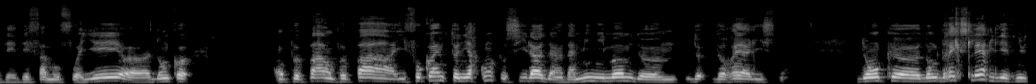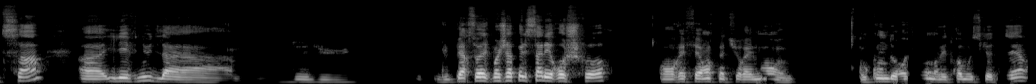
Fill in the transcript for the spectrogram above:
des, femmes au foyer. donc on peut pas, on peut pas. Il faut quand même tenir compte aussi là d'un minimum de, de, de, réalisme. Donc, donc Drexler, il est venu de ça. il est venu de la du, du, du personnage. Moi, j'appelle ça les Rochefort en référence naturellement euh, au conte de Rochefort dans Les Trois Mousquetaires,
